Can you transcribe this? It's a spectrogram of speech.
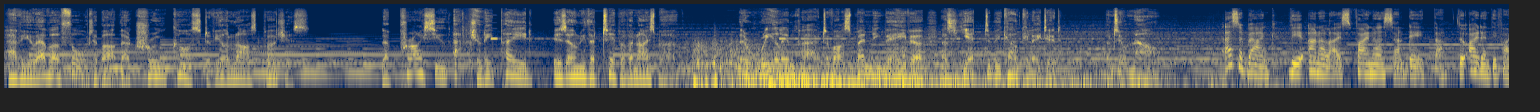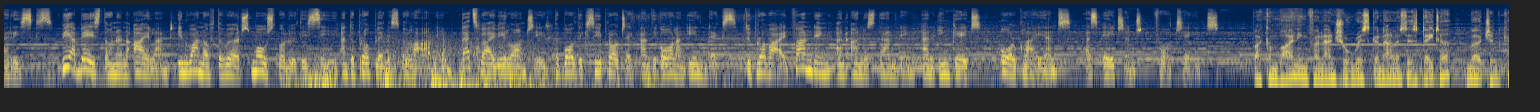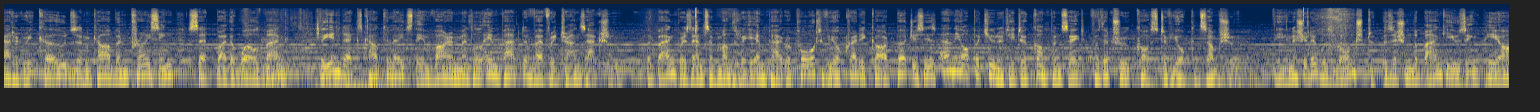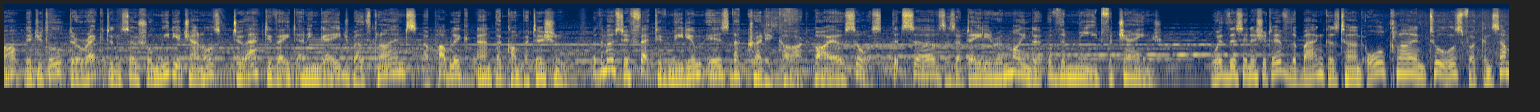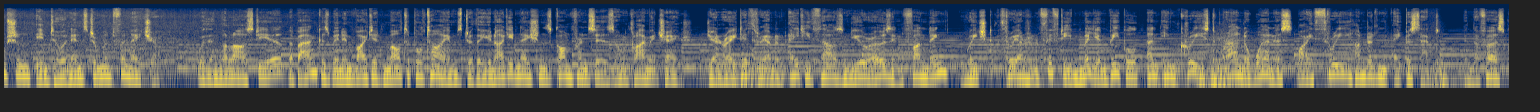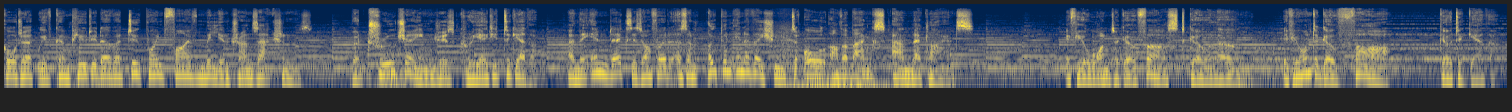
Have you ever thought about the true cost of your last purchase? The price you actually paid is only the tip of an iceberg. The real impact of our spending behavior has yet to be calculated until now. As a bank, we analyze financial data to identify risks. We are based on an island in one of the world's most polluted sea, and the problem is alarming. That's why we launched the Baltic Sea Project and the Åland Index to provide funding and understanding and engage all clients as agents for change. By combining financial risk analysis data, merchant category codes, and carbon pricing set by the World Bank, the index calculates the environmental impact of every transaction. The bank presents a monthly impact report of your credit card purchases and the opportunity to compensate for the true cost of your consumption. The initiative was launched to position the bank using PR, digital, direct and social media channels to activate and engage both clients, the public and the competition. But the most effective medium is the credit card, biosourced, that serves as a daily reminder of the need for change. With this initiative, the bank has turned all client tools for consumption into an instrument for nature. Within the last year, the bank has been invited multiple times to the United Nations conferences on climate change, generated 380,000 euros in funding, reached 350 million people, and increased brand awareness by 308%. In the first quarter, we've computed over 2.5 million transactions. But true change is created together, and the index is offered as an open innovation to all other banks and their clients. If you want to go fast, go alone. If you want to go far, go together.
